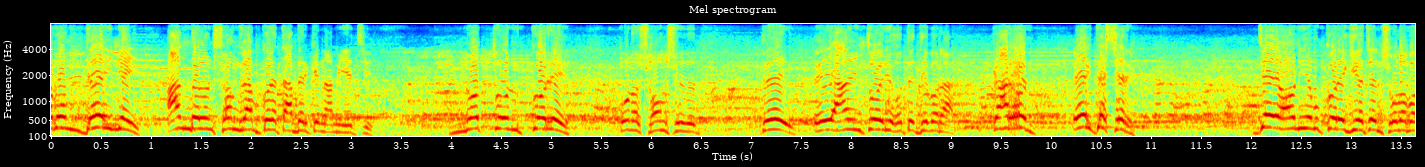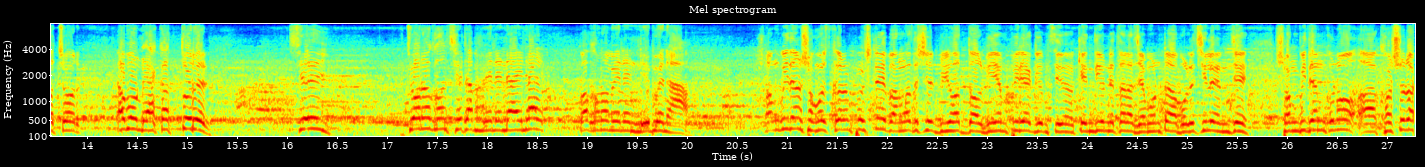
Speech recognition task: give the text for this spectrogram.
এবং দেই নেই। আন্দোলন সংগ্রাম করে তাদেরকে নামিয়েছি। নতুন করে কোনো সংসদ এই আইন তৈরি হতে দেব না। কারণ এই দেশের যে অনিয়ম করে গিয়েছেন ষোলো বছর এবং একাত্তরের, সেই জনগণ সেটা মেনে নেয় নাই, কখনো মেনে নেবে না। সংবিধান সংস্করণ প্রশ্নে বাংলাদেশের বৃহৎ দল বিএনপির কেন্দ্রীয় নেতারা যেমনটা বলেছিলেন যে সংবিধান কোনো খসড়া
